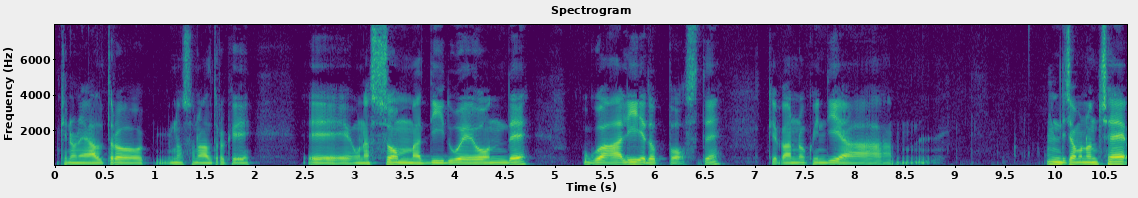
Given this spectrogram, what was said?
che non, altro, non sono altro che eh, una somma di due onde uguali ed opposte, che vanno quindi a... diciamo non c'è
